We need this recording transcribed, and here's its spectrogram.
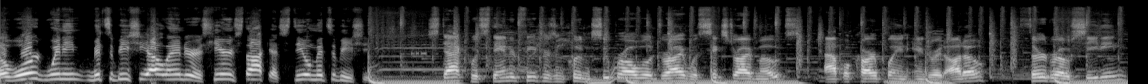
The award-winning Mitsubishi Outlander is here in stock at Steele Mitsubishi. Stacked with standard features including super all-wheel drive with six drive modes, Apple CarPlay and Android Auto, third row seating,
